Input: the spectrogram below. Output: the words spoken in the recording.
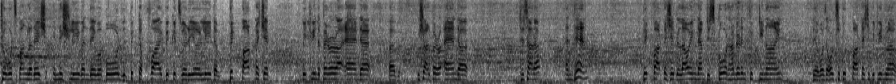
towards Bangladesh initially when they were bowled. We picked up five wickets very early. The big partnership between the Perera and uh, uh, Kusal Perera and uh, Thisara. And then big partnership allowing them to score 159. There was also good partnership between uh,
